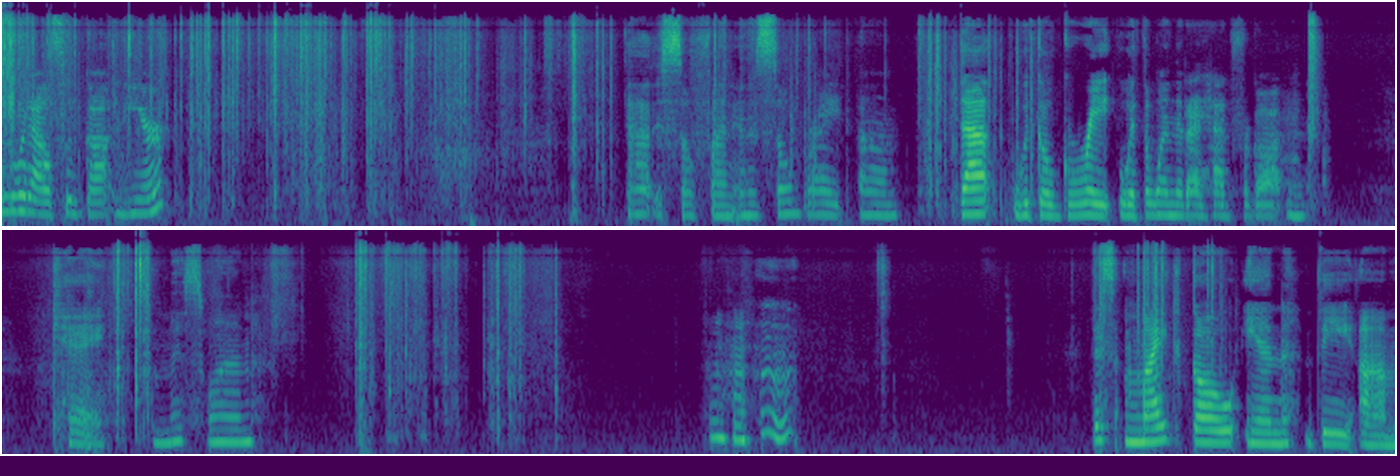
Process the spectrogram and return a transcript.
see what else we've got in here. That is so fun and it's so bright. Um, that would go great with the one that I had forgotten. Okay, and this one. This might go in the um,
